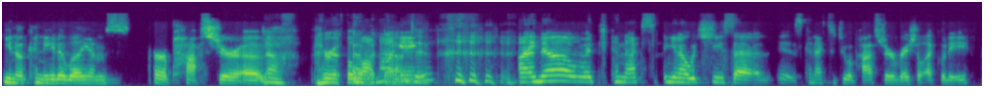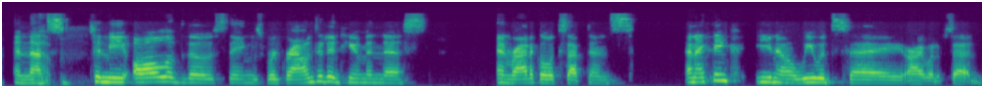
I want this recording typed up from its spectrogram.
you know, Kenita Williams, her posture of oh, I wrote belonging. I know, which connects, you know, which she said is connected to a posture of racial equity. And that's yep. to me, all of those things were grounded in humanness and radical acceptance. And I think, you know, we would say, or I would have said,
